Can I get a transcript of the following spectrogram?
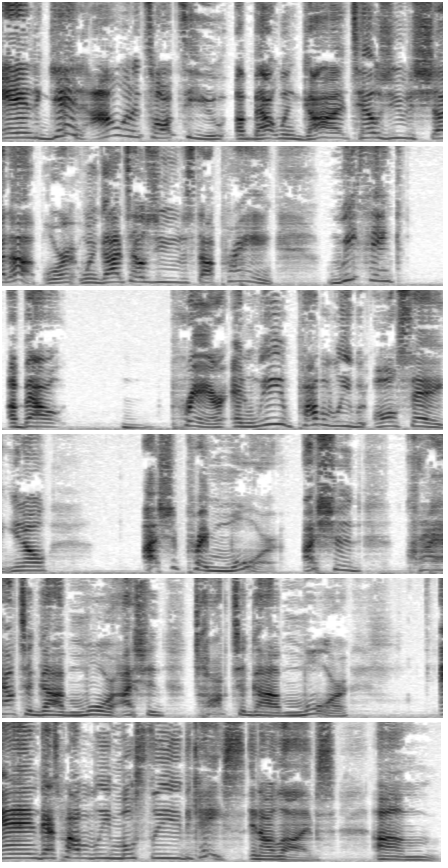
And again, I want to talk to you about when God tells you to shut up or when God tells you to stop praying. We think about prayer and we probably would all say, you know, I should pray more. I should cry out to God more. I should talk to God more. And that's probably mostly the case in our lives. Um,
